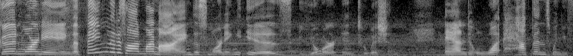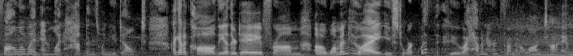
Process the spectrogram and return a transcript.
Good morning. The thing that is on my mind this morning is your intuition and what happens when you follow it and what happens when you don't. I got a call the other day from a woman who I used to work with who I haven't heard from in a long time.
